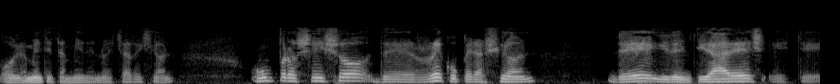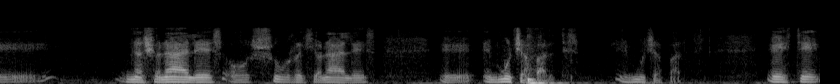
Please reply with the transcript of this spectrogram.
obviamente también en nuestra región, un proceso de recuperación de identidades este, nacionales o subregionales eh, en muchas partes, en muchas partes. Este,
